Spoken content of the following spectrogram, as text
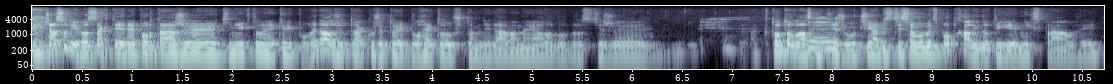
ten časový rozsah tej reportáže ti niekto niekedy povedal, že to, akože to je dlhé, to už tam nedávame, alebo proste, že kto to vlastne mm. tiež určí, aby ste sa vôbec popchali do tých jedných správ, hej?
